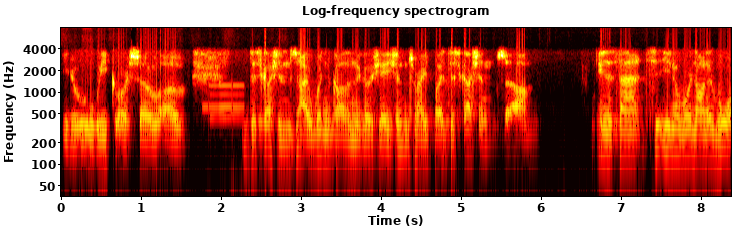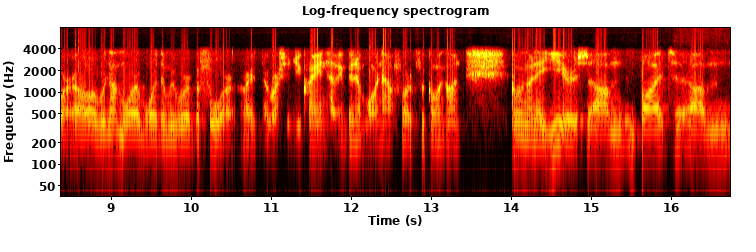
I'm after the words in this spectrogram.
you know week or so of discussions, I wouldn't call them negotiations, right? But discussions. Um, is that you know we're not at war, or we're not more at war than we were before, right? Russia and Ukraine having been at war now for, for going on going on eight years. Um, but um,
